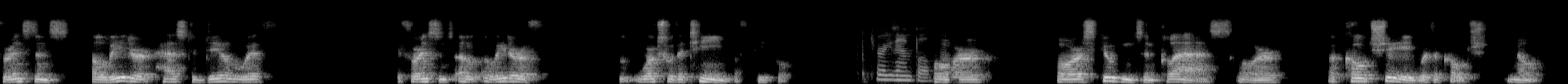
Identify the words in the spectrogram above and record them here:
for instance, a leader has to deal with, for instance, a, a leader of works with a team of people. For example. Or or students in class, or a coachee with a coach, you know,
